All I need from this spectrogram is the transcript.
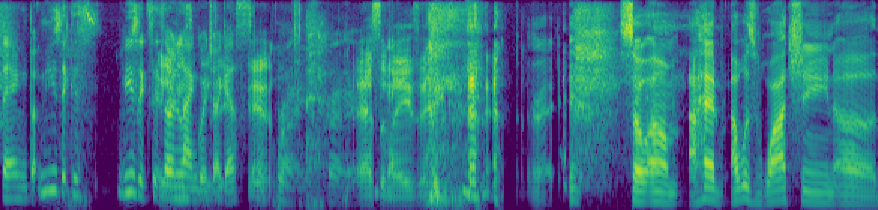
thing. But music is music's its Yeah, own music, language, I guess. so. yeah. Right, right. That's amazing. Right. So um I had I was watching uh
